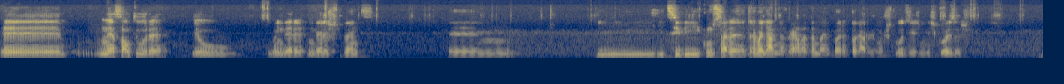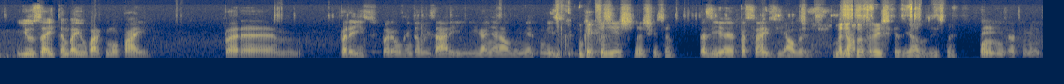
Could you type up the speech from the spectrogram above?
E, nessa altura eu, eu ainda, era, ainda era estudante e, e, decidi começar a trabalhar na vela também para pagar os meus estudos e as minhas coisas e usei também o barco do meu pai para, para isso, para o rentabilizar e ganhar algum dinheiro com isso. O que é que fazias na descrição? Fazia passeios e aulas. Marisco turísticas e aulas, isso, não é? Sim, exatamente.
